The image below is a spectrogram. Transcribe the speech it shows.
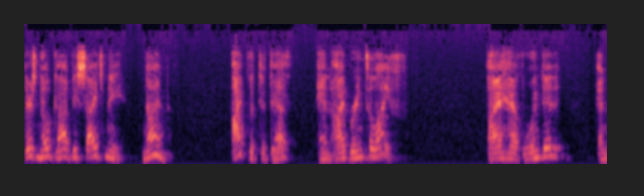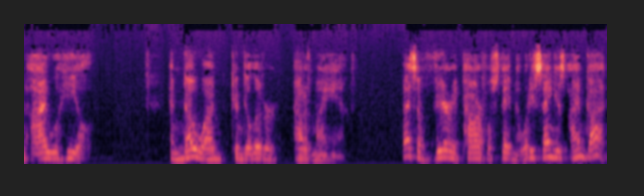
There's no God besides me, none. I put to death and I bring to life. I have wounded and I will heal. And no one can deliver out of my hand. That's a very powerful statement. What he's saying is, I am God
